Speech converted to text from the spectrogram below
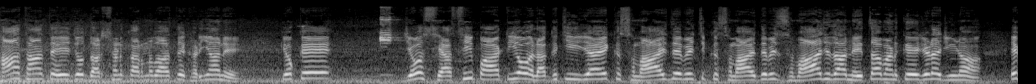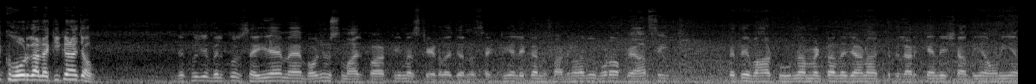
ਥਾਂ ਥਾਂ ਤੇ ਜੋ ਦਰਸ਼ਨ ਕਰਨ ਵਾਸਤੇ ਖੜੀਆਂ ਨੇ, ਕਿਉਂਕਿ ਜੋ ਸਿਆਸੀ ਪਾਰਟੀ ਉਹ ਅਲੱਗ ਚੀਜ਼ ਹੈ, ਇੱਕ ਸਮਾਜ ਦੇ ਵਿੱਚ, ਇੱਕ ਸਮਾਜ ਦੇ ਵਿੱਚ ਸਮਾਜ ਦਾ ਨੇਤਾ ਬਣ ਕੇ ਜਿਹੜਾ ਜੀਣਾ, ਇੱਕ ਹੋਰ ਗੱਲ ਹੈ, ਕੀ ਕਹਿਣਾ ਚਾਹੋ? ਦੇਖੋ ਜੀ ਬਿਲਕੁਲ ਸਹੀ ਹੈ ਮੈਂ ਬਹੁਜਨ ਸਮਾਜ ਪਾਰਟੀ ਮੈਂ ਸਟੇਟ ਦਾ ਜਨਰਲ ਸੈਕਟਰੀ ਹਾਂ ਲੇਕਿਨ ਸਾਡੇ ਨਾਲ ਵੀ ਬੜਾ ਪਿਆਰ ਸੀ। ਕਿਤੇ ਬਾਹਰ ਟੂਰਨਾਮੈਂਟਾਂ 'ਤੇ ਜਾਣਾ ਕਿਤੇ ਲੜਕਿਆਂ ਦੀ ਸ਼ਾਦੀਆਂ ਹੋਣੀਆਂ।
